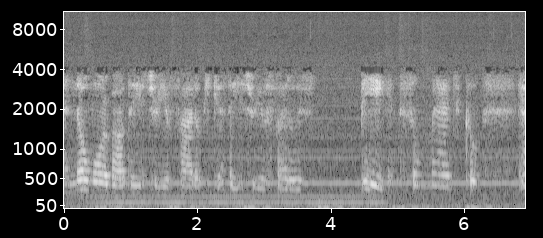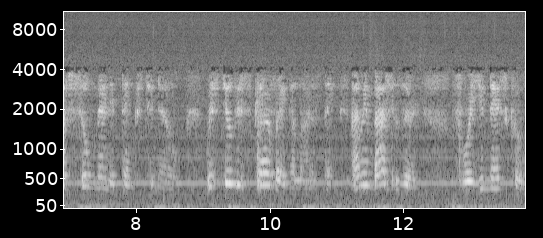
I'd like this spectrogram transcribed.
and know more about the history of Fado because the history of Fado is big and so magical. We Have so many things to know. We're still discovering a lot of things. I'm ambassador for UNESCO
